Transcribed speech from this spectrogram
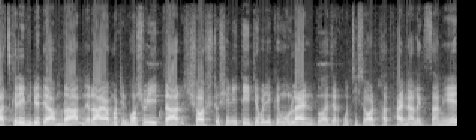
আজকের এই ভিডিওতে আমরা রায়ামার্টিন ভসমিত্রার ষষ্ঠ শ্রেণি তৃতীয় পরীক্ষায় মূল্যায়ন দু হাজার পঁচিশ অর্থাৎ ফাইনাল এক্সামের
